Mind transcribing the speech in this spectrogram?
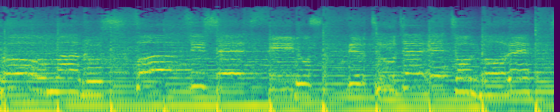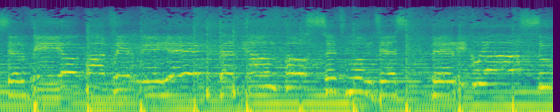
Romanus fortis et fidus virtute et honore servio patrie mie per campos et montes pericula sum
